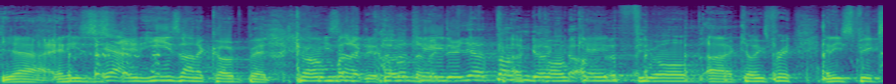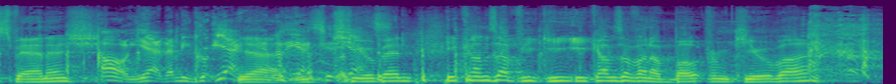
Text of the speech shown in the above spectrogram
Yeah, and he's Yeah. and he's on a coke binge. Come he's on on, a dude. cocaine, Yeah, a cocaine fueled uh, killing spree, and he speaks Spanish. Oh yeah, that'd be great. Yeah, Yeah, no, yes, he's yes. Cuban. He comes up. He, he he comes up on a boat from Cuba,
